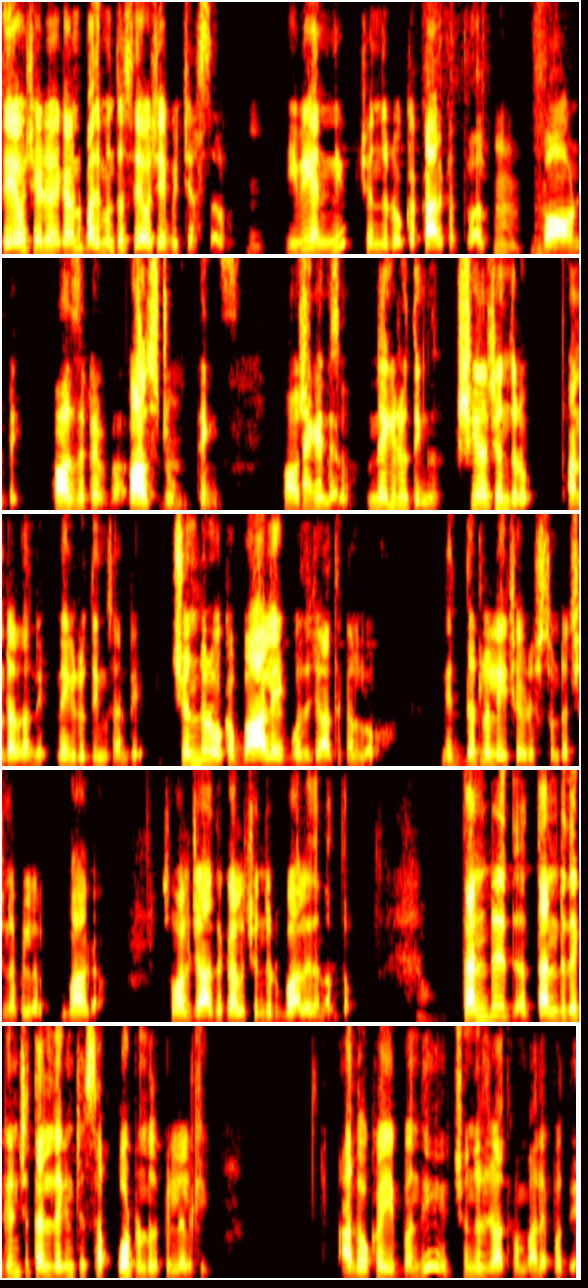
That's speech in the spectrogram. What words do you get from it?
సేవ చేయడమే కాకుండా పది మందితో సేవ చేపించేస్తారు. ఇవి అన్ని చంద్రుడు ఒక కారకత్వాలు. బాగుంటాయి. Positive positive. Things. Positive. Things. Negative things. క్షీణచంద్రుడు అంటారు దాన్ని నెగిటివ్ థింగ్స్ అంటే. చంద్రుడు ఒక బాగాలేకపోతే జాతకంలో నిద్రలో లేచి ఏడుస్తుంటారు చిన్నపిల్లలు బాగా. సో వాళ్ళ జాతకాలు చంద్రుడు బాగాలేదని అర్థం. తండ్రి తండ్రి దగ్గర నుంచి తల్లి దగ్గర నుంచి సపోర్ట్ ఉండదు పిల్లలకి. అదొక ఇబ్బంది చంద్రుడు జాతకం బాగాలేకపోతే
